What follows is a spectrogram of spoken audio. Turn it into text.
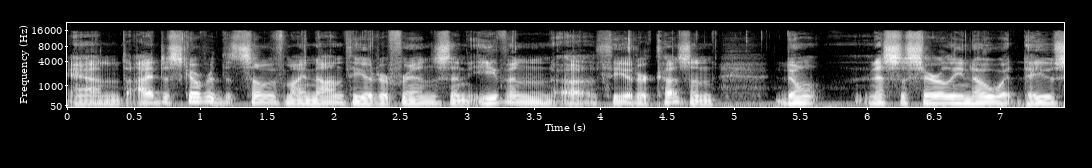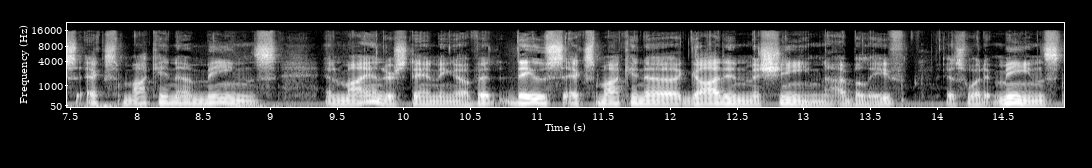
And I discovered that some of my non theater friends and even a theater cousin don't necessarily know what deus ex machina means. And my understanding of it, deus ex machina, God in machine, I believe, is what it means.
